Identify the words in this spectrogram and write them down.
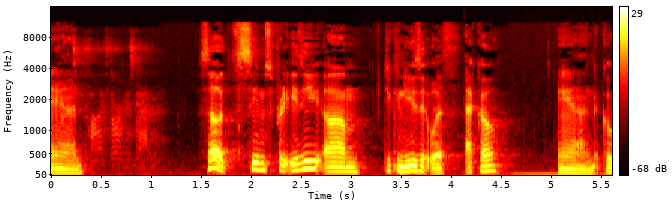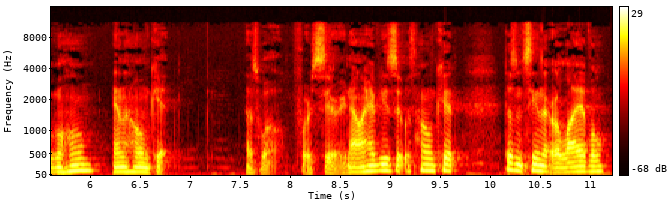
And so it seems pretty easy. Um, you can use it with Echo and Google Home and the HomeKit as well for Siri. Now I have used it with HomeKit. It doesn't seem that reliable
